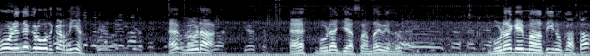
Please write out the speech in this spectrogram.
ਹੁਣ ਇਹਨੇ ਗਰੋਥ ਕਰਨੀ ਆ। ਹੈ ਬੋੜਾ ਹੈ ਬੋੜਾ ਜੈਸ ਆਂਦਾ ਹੀ ਵੇਲੋ। ਬੋੜਾ ਕੇ ਮਾਂ ਧੀ ਨੂੰ ਘਾਟਾ।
